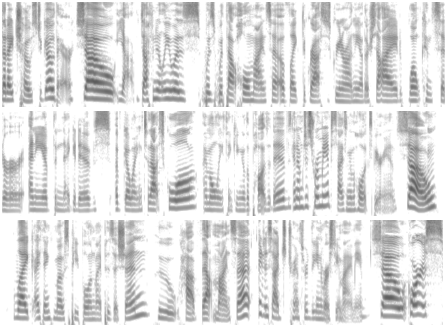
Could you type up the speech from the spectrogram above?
that I chose to go there. So, yeah, definitely was was with that whole mindset of like the grass is greener on the other side. Won't consider any of the negatives of going to that school. I'm only thinking of the positives and I'm just romanticizing the whole experience. So, like I think most people in my position who have that mindset, I decided to transfer to the University of Miami. So, of course,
